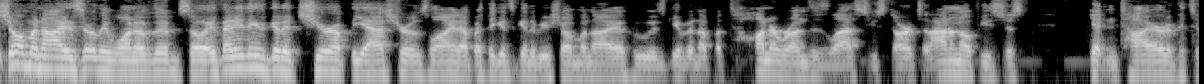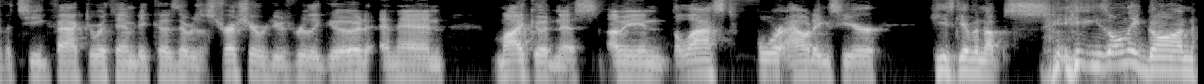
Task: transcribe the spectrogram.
Sean is certainly one of them. So if anything's going to cheer up the Astros lineup, I think it's going to be Sean who has given up a ton of runs his last two starts. And I don't know if he's just getting tired, if it's a fatigue factor with him, because there was a stretch here where he was really good, and then my goodness, I mean, the last four outings here he's given up he's only gone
